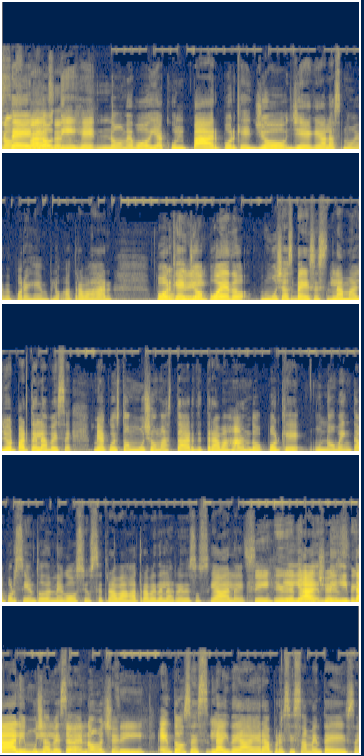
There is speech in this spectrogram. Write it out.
No, serio, dije, no me voy a culpar porque yo llegué a las nueve, por ejemplo, a trabajar. Porque yo puedo, muchas veces, la mayor parte de las veces, me acuesto mucho más tarde trabajando, porque un 90% del negocio se trabaja a través de las redes sociales Sí. Y ah, noche, digital y muchas veces de noche. Sí. Entonces, la idea era precisamente esa.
